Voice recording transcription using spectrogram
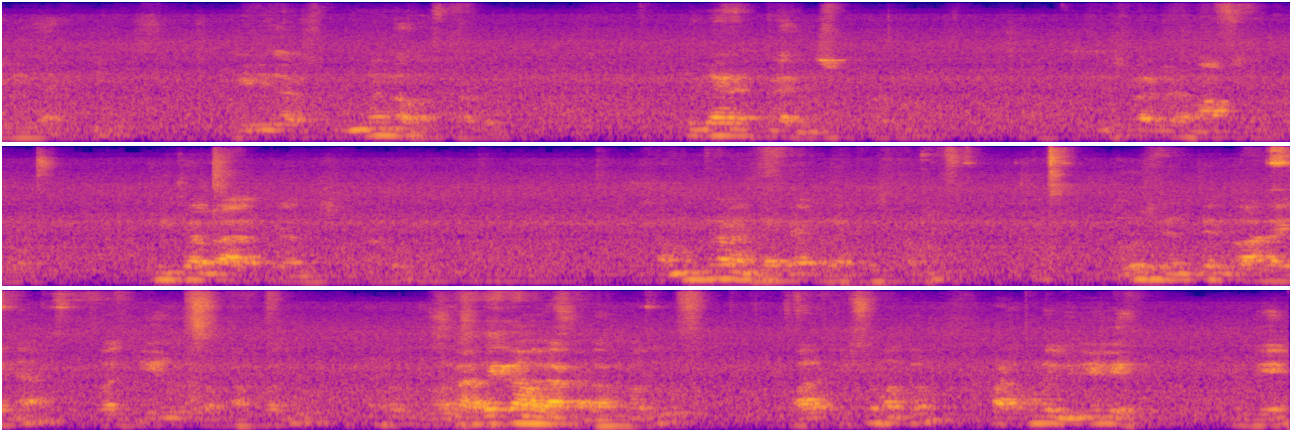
ఈడీ గారికి ఈడీ గారు స్పందంగా వస్తాడు. పిల్లలకి తీసుకుంటాడు ప్రిన్సిపల్ గారు ఆఫీసర్ టీచర్ గారు తీసుకుంటాడు సముద్రం దర్యాప్తు గ్రహిస్తాము దోషులు ఎంత వారైనా వాళ్ళ జీవితంలో తప్పదు. అదే తప్పదు. వాళ్ళ శిక్ష మాత్రం పడకుండా వినేలేదు ఏం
